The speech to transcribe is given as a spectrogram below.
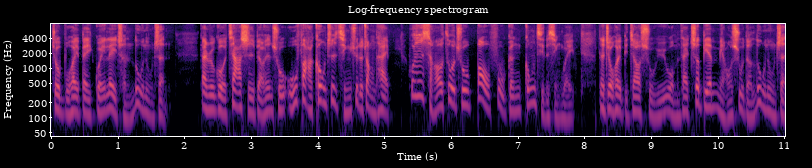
就不会被归类成路怒症。但如果驾驶表现出无法控制情绪的状态，或是想要做出报复跟攻击的行为，那就会比较属于我们在这边描述的路怒症，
